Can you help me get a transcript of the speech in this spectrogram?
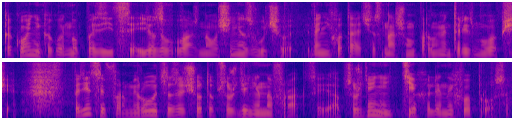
какой-никакой, но позиции. Ее важно очень озвучивать. Это не хватает сейчас нашему парламентаризму вообще. Позиции формируются за счет обсуждения на фракции, обсуждения тех или иных вопросов.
